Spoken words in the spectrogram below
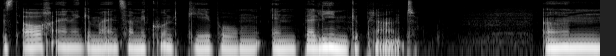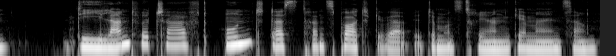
ist auch eine gemeinsame Kundgebung in Berlin geplant ähm, die Landwirtschaft und das Transportgewerbe demonstrieren gemeinsam.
